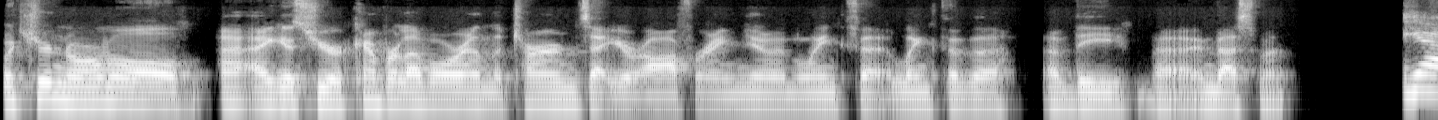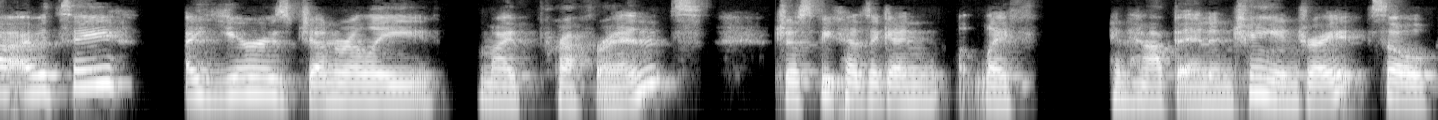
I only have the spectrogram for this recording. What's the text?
What's your normal? Uh, I guess your comfort level around the terms that you're offering, you know, and length uh, length of the of the uh, investment. Yeah, I would say a year is generally my preference, just because again, life can happen and change, right? So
